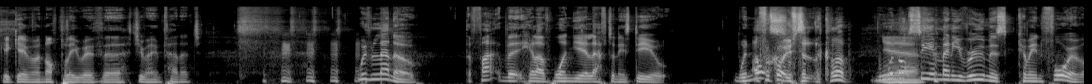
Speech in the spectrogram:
Good game of Monopoly with uh, Jermaine Pennant. with Leno, the fact that he'll have one year left on his deal, we're not. I not, forgot he was still at the club. we're Yeah. not seeing many rumours come in for him.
